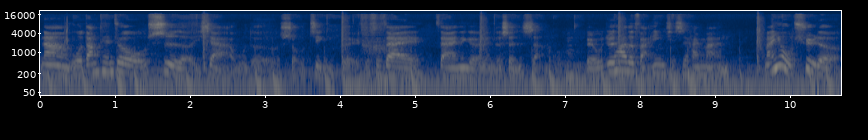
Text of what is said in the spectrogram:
那我当天就试了一下我的手劲，对，就是在在那个人的身上，对我觉得他的反应其实还蛮蛮有趣的。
